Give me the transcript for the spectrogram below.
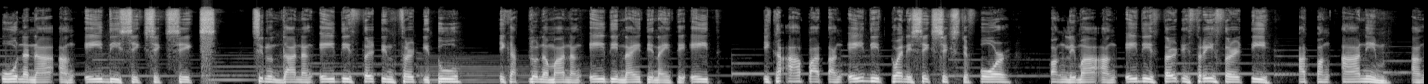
Una na ang AD 666, sinundan ng AD 1332, ikatlo naman ng AD 1998 ikaapat ang AD 2664, panglima ang AD 3330 at pang-anim ang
